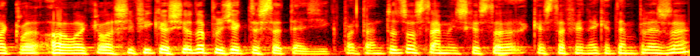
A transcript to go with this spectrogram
la, cla- eh, la classificació de projecte estratègic. Per tant, tots els tràmits que està, que està fent aquesta empresa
